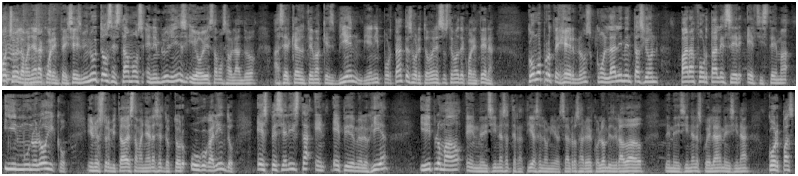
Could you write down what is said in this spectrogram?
8 de la mañana, 46 minutos. Estamos en, en Blue Jeans y hoy estamos hablando acerca de un tema que es bien, bien importante, sobre todo en estos temas de cuarentena. ¿Cómo protegernos con la alimentación para fortalecer el sistema inmunológico? Y nuestro invitado esta mañana es el doctor Hugo Galindo, especialista en epidemiología y diplomado en medicinas alternativas en la Universidad del Rosario de Colombia. Es graduado de medicina en la Escuela de Medicina Corpas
